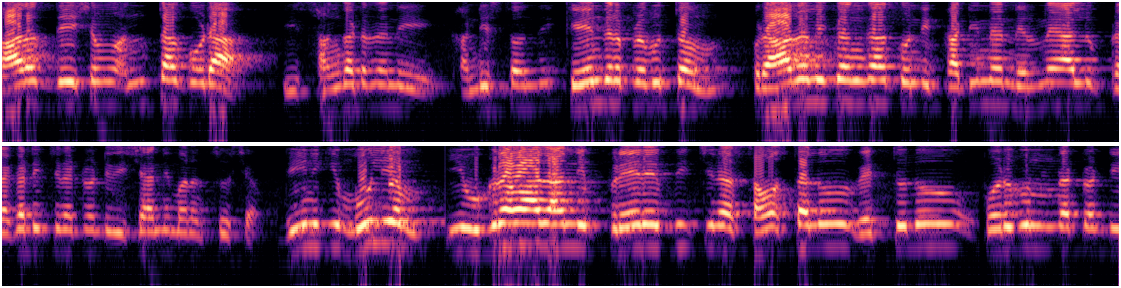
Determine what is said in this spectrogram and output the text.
భారతదేశం అంతా కూడా ఈ సంఘటనని ఖండిస్తోంది. కేంద్ర ప్రభుత్వం ప్రాథమికంగా కొన్ని కఠిన నిర్ణయాలు ప్రకటించినటువంటి విషయాన్ని మనం చూసాం దీనికి మూల్యం ఈ ఉగ్రవాదాన్ని ప్రేరేపించిన సంస్థలు వ్యక్తులు పొరుగునున్నటువంటి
